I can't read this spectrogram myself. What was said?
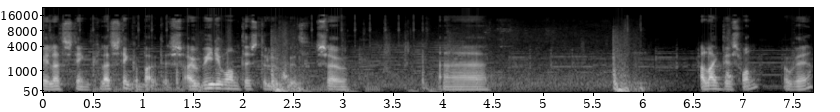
Okay, let's think. Let's think about this. I really want this to look good. So, uh, I like this one over here.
